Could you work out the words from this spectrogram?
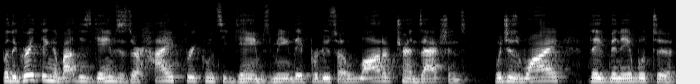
But the great thing about these games is they're high frequency games, meaning they produce a lot of transactions which is why they've been able to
